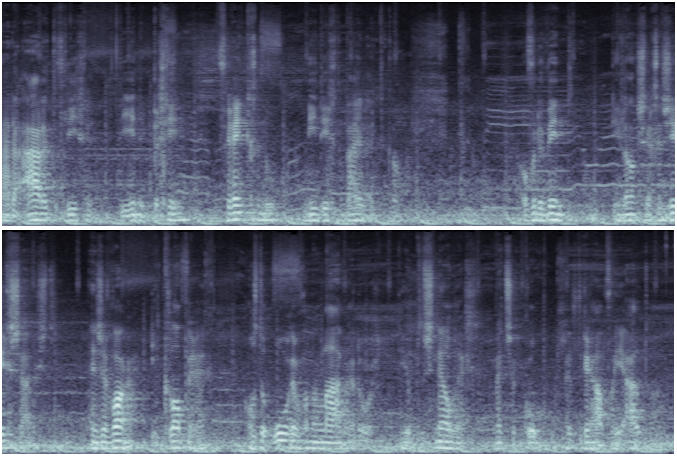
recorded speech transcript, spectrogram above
naar de aarde te vliegen, die in het begin, vreemd genoeg, niet dichterbij lijkt te komen. Over de wind die langs zijn gezicht zuist en zijn wangen die klapperen als de oren van een labrador die op de snelweg met zijn kop het raam van je auto hangt.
